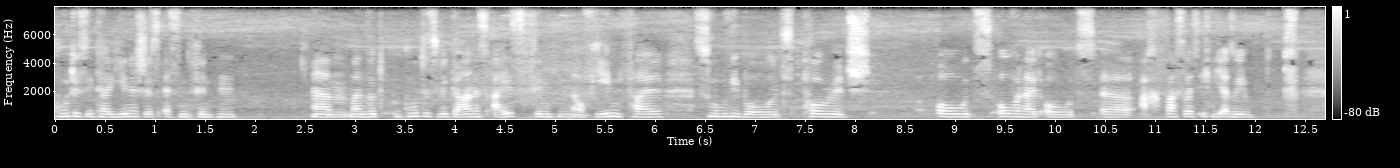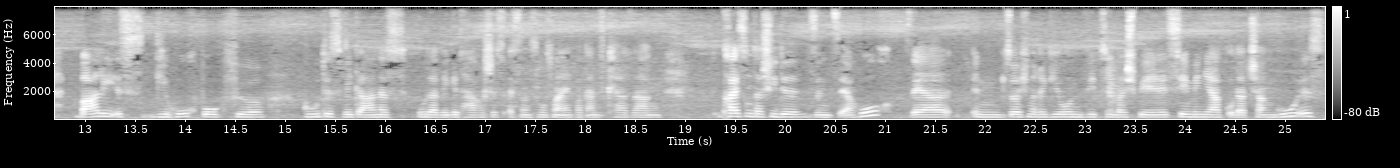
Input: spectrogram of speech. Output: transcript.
gutes italienisches Essen finden. Ähm, man wird gutes veganes Eis finden, auf jeden Fall Smoothie Bowls, Porridge, Oats, Overnight Oats, äh, ach was weiß ich nicht. Also pff, Bali ist die Hochburg für gutes veganes oder vegetarisches Essen. Das muss man einfach ganz klar sagen. Preisunterschiede sind sehr hoch. Wer in solchen Regionen wie zum Beispiel Seminyak oder Canggu ist,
